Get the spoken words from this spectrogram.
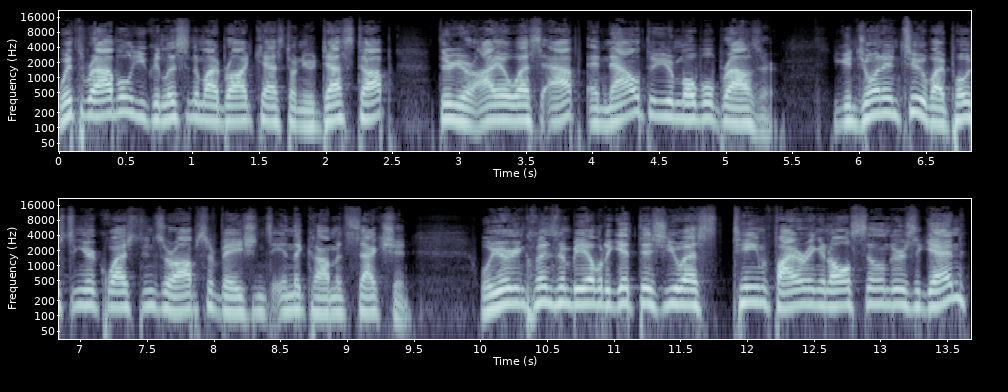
With Rabble, you can listen to my broadcast on your desktop, through your iOS app, and now through your mobile browser. You can join in too by posting your questions or observations in the comments section. Will Jurgen Klinsmann be able to get this U.S. team firing in all cylinders again?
